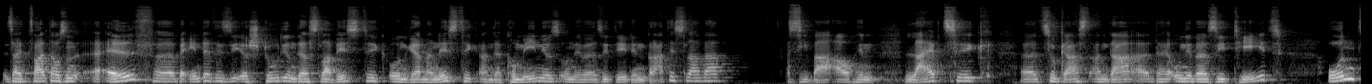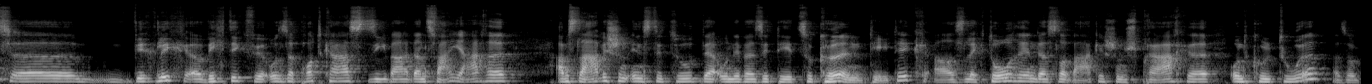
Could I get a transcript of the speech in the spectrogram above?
seit 2011 äh, beendete sie ihr Studium der Slavistik und Germanistik an der Comenius Universität in Bratislava. Sie war auch in Leipzig äh, zu Gast an der Universität und äh, wirklich äh, wichtig für unser Podcast, sie war dann zwei Jahre am Slawischen Institut der Universität zu Köln tätig, als Lektorin der slowakischen Sprache und Kultur, also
